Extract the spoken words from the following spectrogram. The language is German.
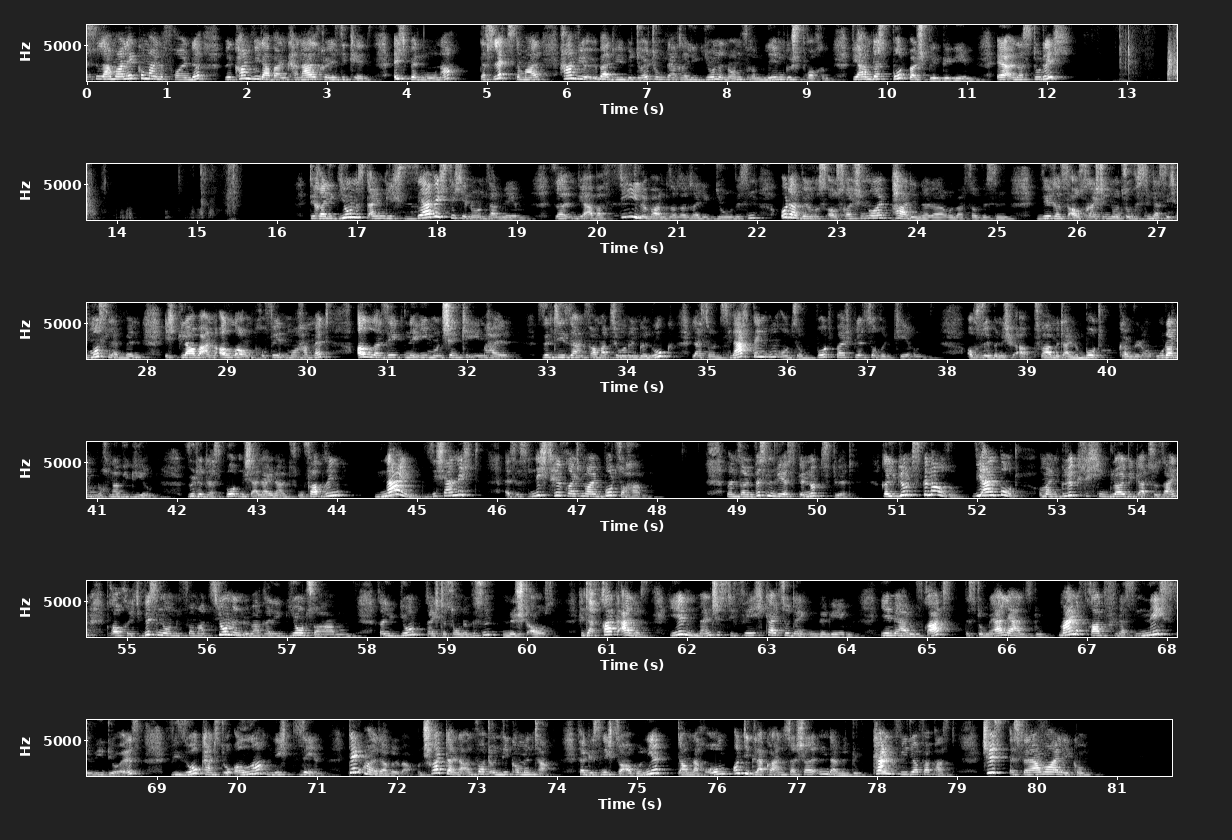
Assalamu alaikum meine Freunde, willkommen wieder beim Kanal Crazy Kids. Ich bin Mona. Das letzte Mal haben wir über die Bedeutung der Religion in unserem Leben gesprochen. Wir haben das Bootbeispiel gegeben. Erinnerst du dich? Die Religion ist eigentlich sehr wichtig in unserem Leben. Sollten wir aber viel über unsere Religion wissen oder wäre es ausreichend, nur ein paar Dinge darüber zu wissen? Wäre es ausreichend, nur zu wissen, dass ich Muslim bin? Ich glaube an Allah und Propheten Mohammed. Allah segne ihm und schenke ihm Heil. Sind diese Informationen genug? Lass uns nachdenken und zum Bootbeispiel zurückkehren. Auf See bin ich zwar mit einem Boot, können weder rudern noch navigieren. Würde das Boot mich alleine ans Ufer bringen? Nein, sicher nicht. Hilfreich, nur ein Boot zu haben. Man soll wissen, wie es genutzt wird. Religion ist genauso wie ein Boot. Um ein glücklicher Gläubiger zu sein, brauche ich Wissen und Informationen über Religion zu haben. Religion reicht es ohne Wissen nicht aus. Hinterfrag alles. Jedem Mensch ist die Fähigkeit zu denken gegeben. Je mehr du fragst, desto mehr lernst du. Meine Frage für das nächste Video ist, wieso kannst du Allah nicht sehen? Denk mal darüber und schreib deine Antwort in die Kommentare. Vergiss nicht zu abonnieren, Daumen nach oben und die Glocke anzuschalten, damit du kein Video verpasst. Tschüss, Assalamu alaikum.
